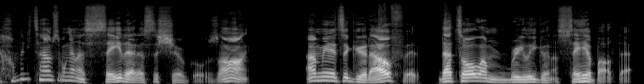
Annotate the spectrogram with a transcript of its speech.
how many times am I gonna say that as the show goes on? I mean, it's a good outfit. That's all I'm really gonna say about that.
